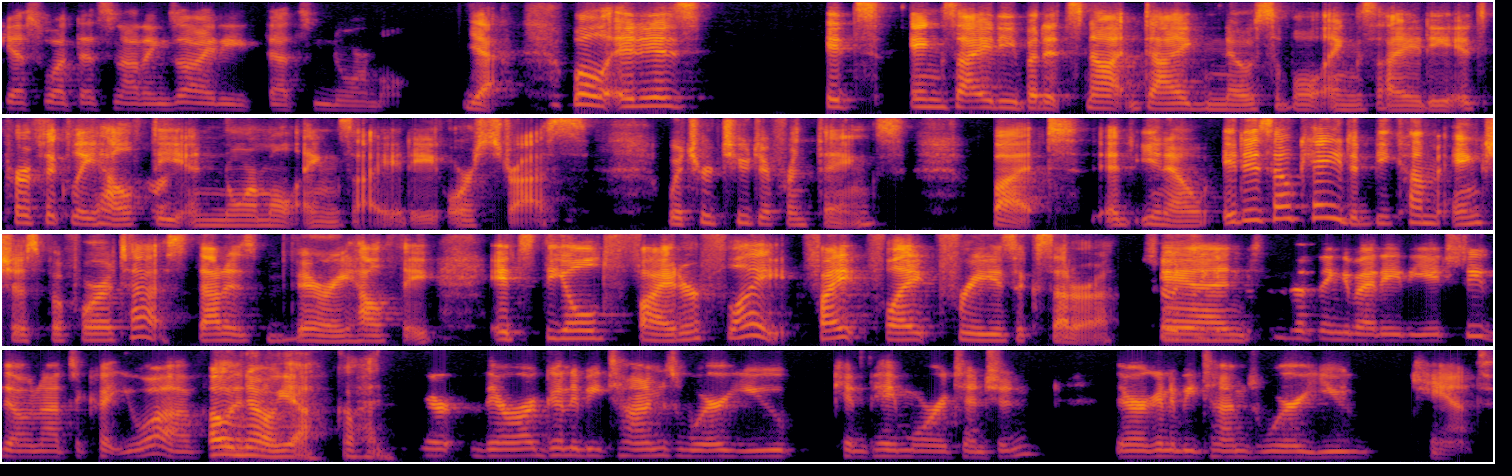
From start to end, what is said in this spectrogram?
guess what? That's not anxiety that's normal. Yeah. Well it is it's anxiety, but it's not diagnosable anxiety. It's perfectly healthy and normal anxiety or stress, which are two different things. But it, you know, it is okay to become anxious before a test. That is very healthy. It's the old fight or flight, fight, flight, freeze, etc. So and the thing about ADHD, though, not to cut you off. Oh no, yeah, go ahead. There, there are going to be times where you can pay more attention. There are going to be times where you can't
